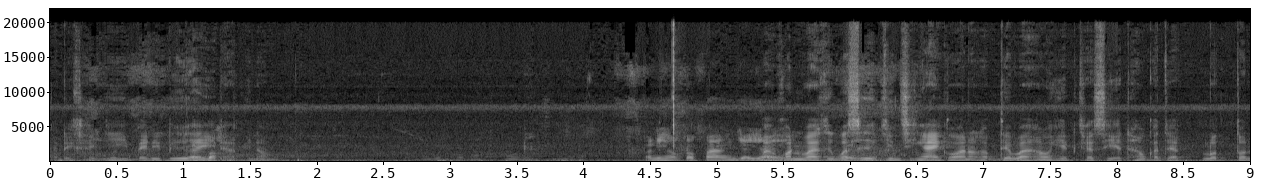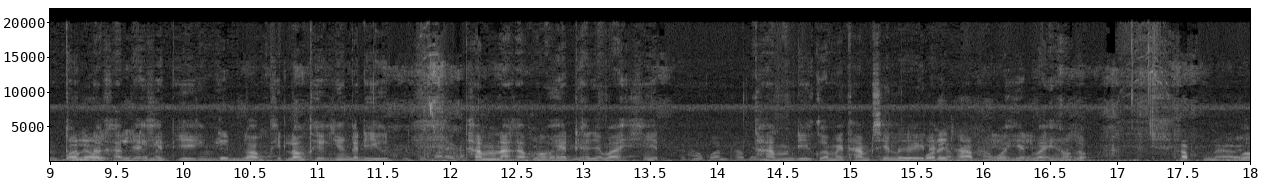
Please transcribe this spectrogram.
ก็ได้ขยี้ไปเรื่อยเห็นปะๆนะครับพี่น้องอันนี้เขากับฟางใหญ่ๆบางคนว่าคือว่าซื้อกินสิง่ายกว่าเนาะครับแต่ว่าเฮาเฮ็ดเกษตรเฮาก็จะลดต้นทุนนะครับอยากเฮ็ดเองเต็มลองผิดลองถูกยังก็ดีทำนะครับเฮาเฮ็ดเขาจะว่าเฮ็ดทำดีกว่าไม่ทำเสียเลยบ่ได้นะคทัรับบเฮาว่าเฮ็ดไว้เฮากับครับหนาบ่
